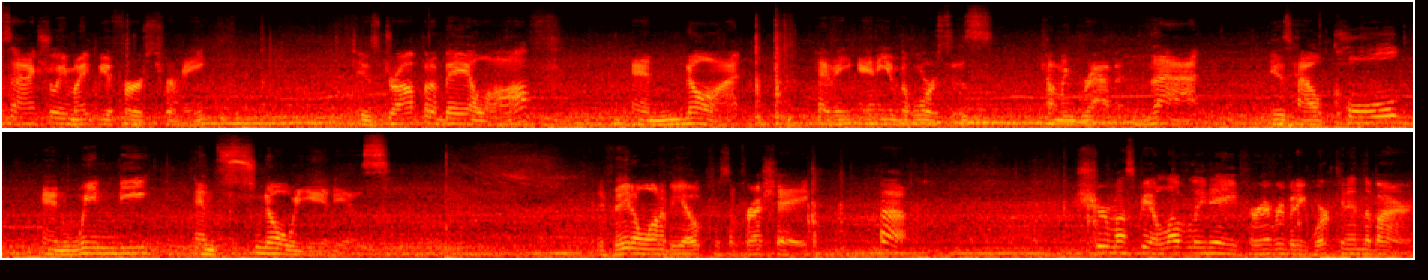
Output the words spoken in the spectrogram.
This actually might be a first for me, is dropping a bale off and not having any of the horses come and grab it. That is how cold and windy and snowy it is. If they don't want to be out for some fresh hay, huh, sure must be a lovely day for everybody working in the barn.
